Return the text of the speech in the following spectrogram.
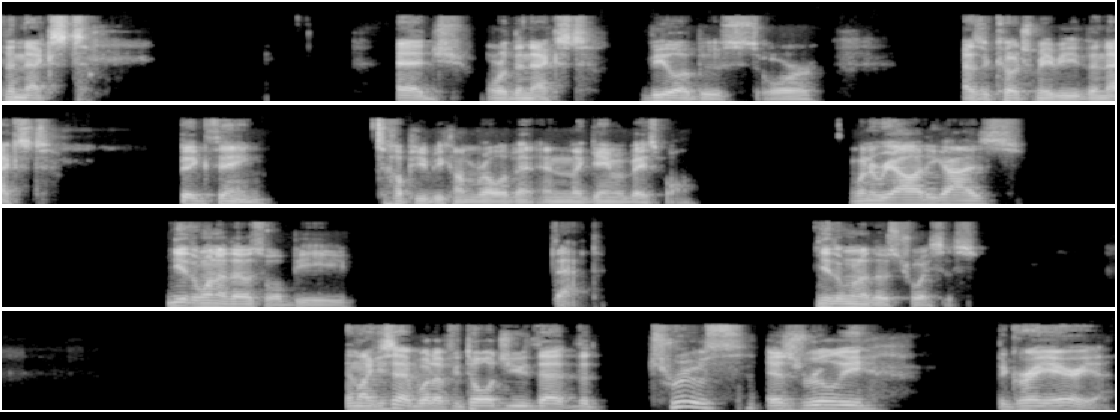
the next edge or the next velo boost or as a coach maybe the next big thing to help you become relevant in the game of baseball. When in reality guys neither one of those will be that. Neither one of those choices. And like i said what if we told you that the truth is really the gray area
